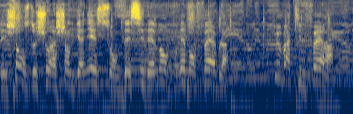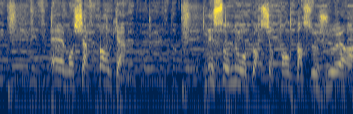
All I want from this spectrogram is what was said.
Les chances de Shoachin de gagner sont décidément vraiment faibles. Que va-t-il faire? Eh mon cher Franck, laissons-nous encore surprendre par ce joueur.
